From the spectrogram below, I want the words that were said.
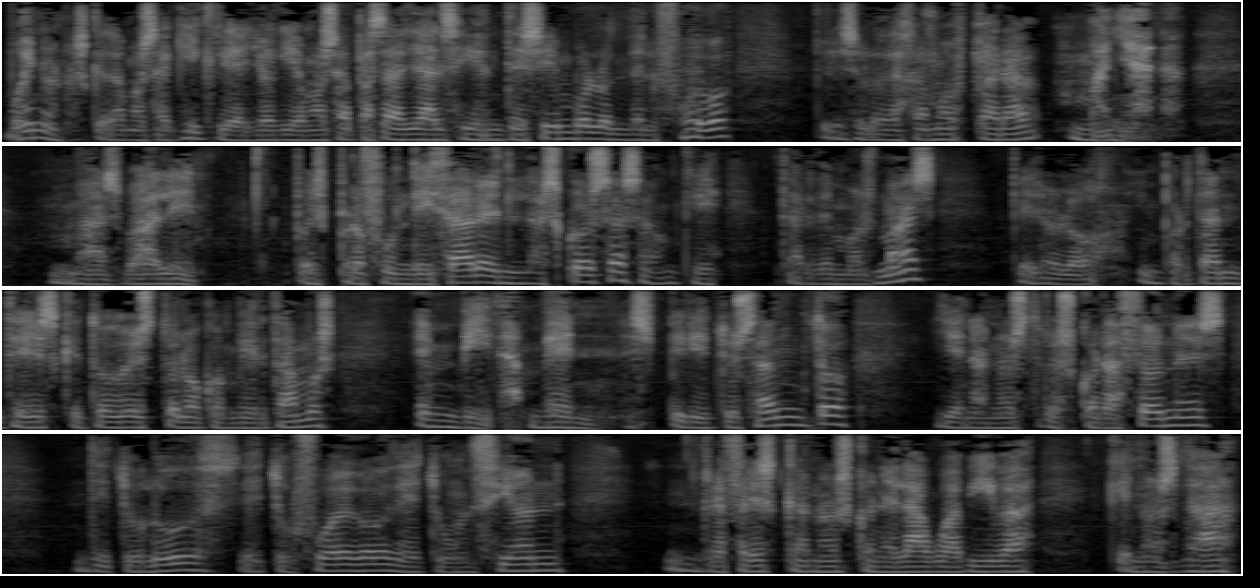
Bueno, nos quedamos aquí, creía yo que íbamos a pasar ya al siguiente símbolo, el del fuego, pero eso lo dejamos para mañana. Más vale pues profundizar en las cosas, aunque tardemos más, pero lo importante es que todo esto lo convirtamos en vida. Ven, Espíritu Santo, llena nuestros corazones, de tu luz, de tu fuego, de tu unción. Refrescanos con el agua viva que nos da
